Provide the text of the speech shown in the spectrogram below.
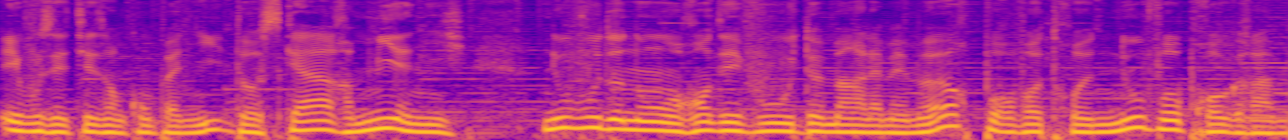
et vous étiez en compagnie d'Oscar Miani. Nous vous donnons rendez-vous demain à la même heure pour votre nouveau programme.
